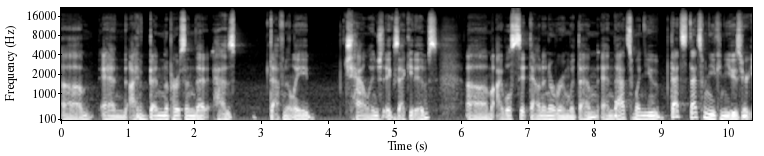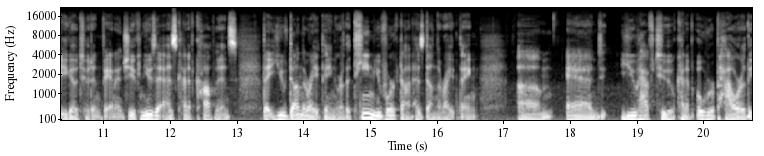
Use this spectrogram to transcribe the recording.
Um, and i've been the person that has definitely challenged executives. Um, i will sit down in a room with them and that's when you that's that's when you can use your ego to an advantage. You can use it as kind of confidence that you've done the right thing or the team you've worked on has done the right thing. Um, and you have to kind of overpower the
